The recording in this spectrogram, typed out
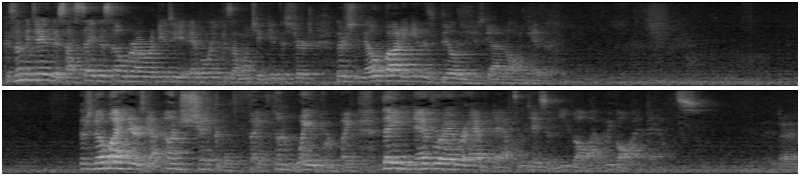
Because let me tell you this, I say this over and over again to you every week because I want you to get this church. There's nobody in this building who's got it all together. There's nobody here who's got unshakable faith, unwavering faith. They never ever have doubts. Let me tell you something, you've all had, we've all had doubts. Amen.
